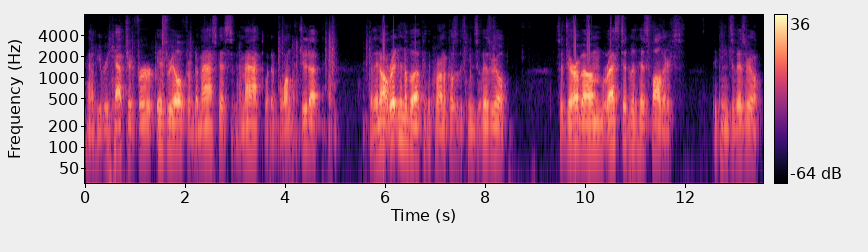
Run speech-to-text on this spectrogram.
how he recaptured for Israel from Damascus and Hamath what had belonged to Judah, are they not written in the book of the Chronicles of the Kings of Israel? So Jeroboam rested with his fathers, the kings of Israel,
